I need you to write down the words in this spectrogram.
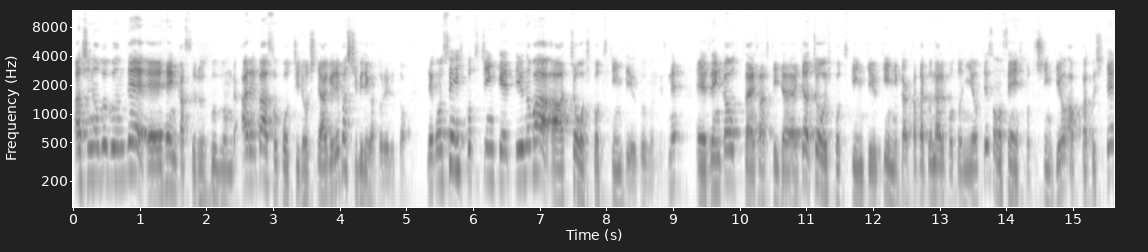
足の部分で、え変化する部分があればそこを治療してあげればしびれが取れると。でこの線腓骨神経っていうのはあ腸腓骨筋っていう部分ですね、え、前回お伝えさせていただいた腸腓骨筋っていう筋肉が硬くなることによってその線腓骨神経を圧迫して、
